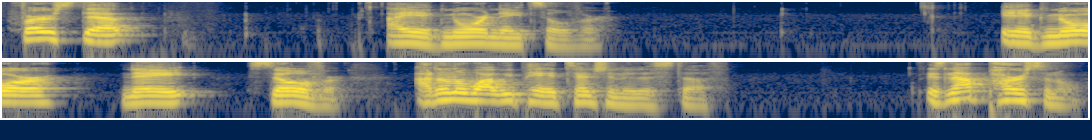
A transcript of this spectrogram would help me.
First step, I ignore Nate Silver. Ignore Nate Silver. I don't know why we pay attention to this stuff. It's not personal.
